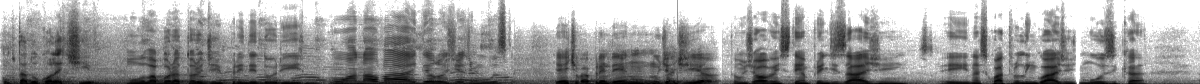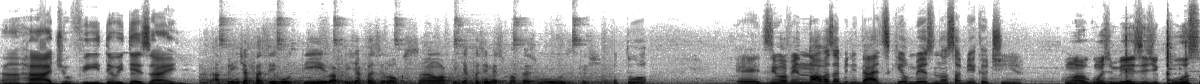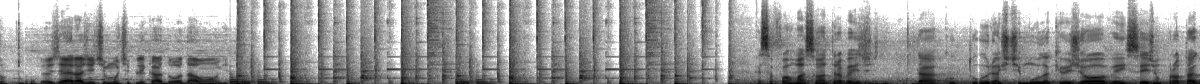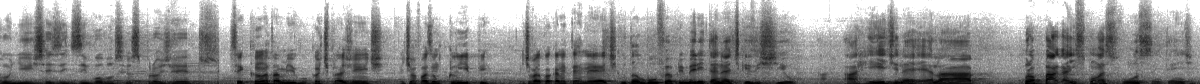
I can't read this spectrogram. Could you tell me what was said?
Computador coletivo. Um laboratório de empreendedorismo. Uma nova ideologia de música. E a gente vai aprendendo no dia a dia. Então, jovens têm aprendizagem nas quatro linguagens: música, ah, rádio, vídeo e design. Aprendi a fazer roteiro, aprendi a fazer locução, aprendi a fazer minhas próprias músicas. Eu estou é, desenvolvendo novas habilidades que eu mesmo não sabia que eu tinha. Com alguns meses de curso, eu já era agente multiplicador da ONG. Essa formação através de, da cultura estimula que os jovens sejam protagonistas e desenvolvam seus projetos. Você canta, amigo, cante pra gente. A gente vai fazer um clipe, a gente vai colocar na internet. O Tambor foi a primeira internet que existiu. A rede, né, ela propaga isso com mais força, entende?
